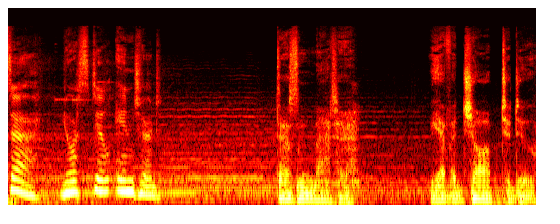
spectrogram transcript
Sir, you're still injured. Doesn't matter. We have a job to do.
